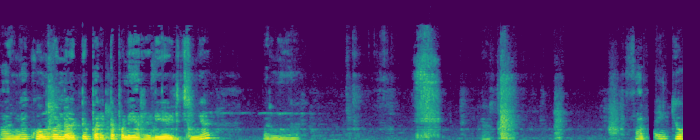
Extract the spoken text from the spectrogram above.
பாருங்கள் கொங்கு நாட்டு பரட்டை பணியார் ரெடி ஆகிடுச்சிங்க பாருங்க. தேங்க்யூ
